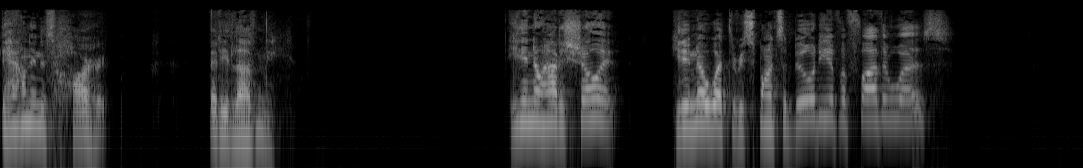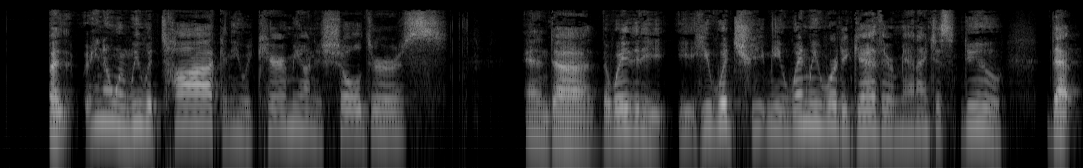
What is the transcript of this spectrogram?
down in his heart that he loved me. He didn't know how to show it. He didn't know what the responsibility of a father was. But, you know, when we would talk and he would carry me on his shoulders and uh, the way that he, he would treat me when we were together, man, I just knew that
